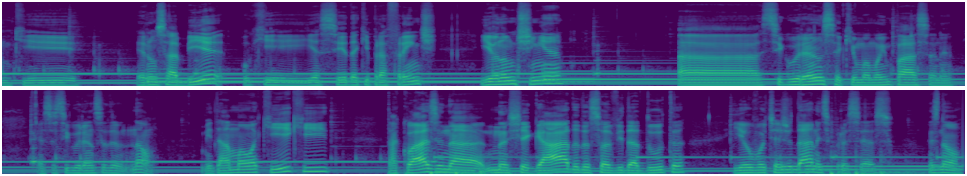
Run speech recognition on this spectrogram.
em que eu não sabia o que ia ser daqui para frente e eu não tinha a segurança que uma mãe passa, né? Essa segurança do, não, me dá a mão aqui que tá quase na, na chegada da sua vida adulta e eu vou te ajudar nesse processo. Mas não,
